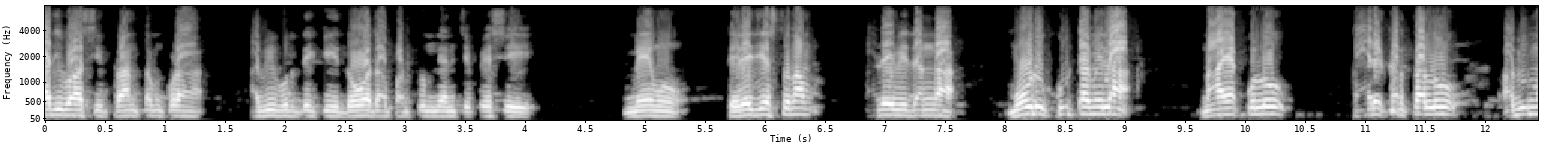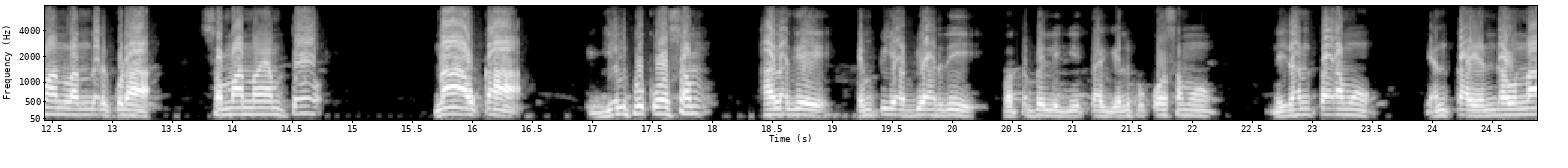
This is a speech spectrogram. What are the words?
ఆదివాసీ ప్రాంతం కూడా అభివృద్ధికి దోహదపడుతుంది అని చెప్పేసి మేము తెలియజేస్తున్నాం. అదేవిధంగా మూడు కూటమిల నాయకులు కార్యకర్తలు అభిమానులందరూ కూడా సమన్వయంతో నా ఒక గెలుపు కోసం అలాగే ఎంపీ అభ్యర్థి కొత్తపల్లి గీత గెలుపు కోసము నిరంతరము ఎంత ఎండ ఉన్నా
